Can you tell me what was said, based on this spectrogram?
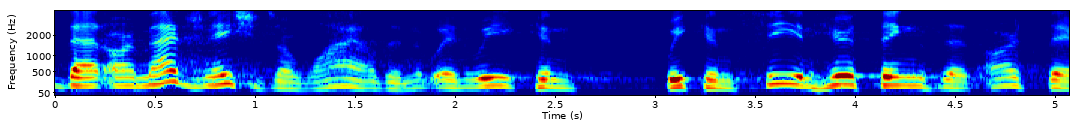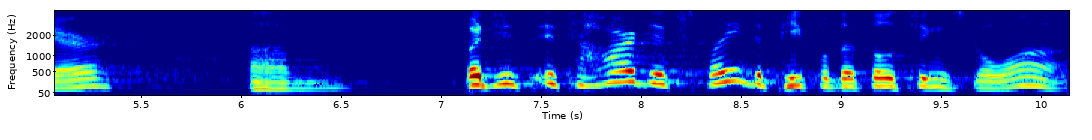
that our imaginations are wild and, and, we, can, we can see and hear things that aren't there. Um, but it's, it's hard to explain to people that those things go on.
